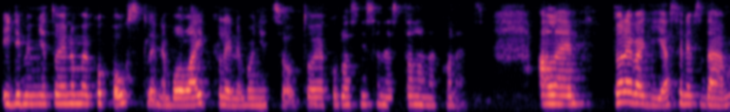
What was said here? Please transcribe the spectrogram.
i kdyby mě to jenom jako postli nebo lajkli nebo něco, to jako vlastně se nestalo nakonec. Ale to nevadí, já se nevzdám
